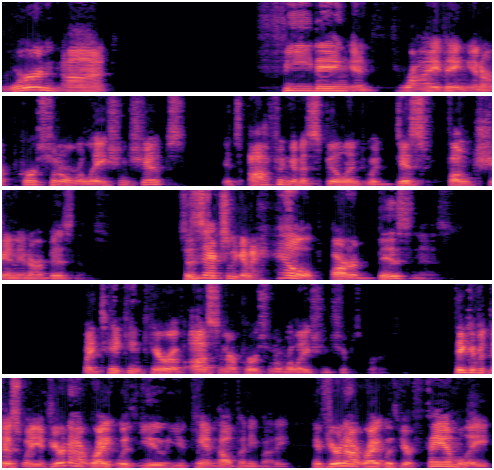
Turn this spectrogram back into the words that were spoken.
we're not feeding and thriving in our personal relationships, it's often going to spill into a dysfunction in our business. So, this is actually going to help our business by taking care of us and our personal relationships first. Think of it this way if you're not right with you, you can't help anybody. If you're not right with your family,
